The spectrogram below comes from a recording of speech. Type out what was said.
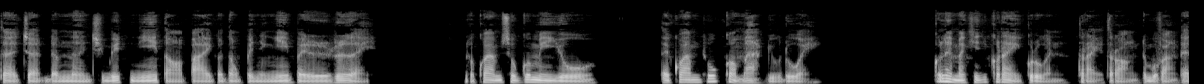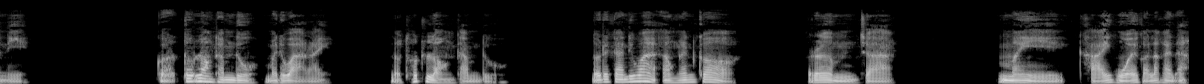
แต่จะดำเนินชีวิตนี้ต่อไปก็ต้องเป็นอย่างนี้ไปเรื่อยๆแล้วความสุขก็มีอยู่ แต่ความทุกข์ก็มากอยู่ด้วย ก็เลยมาคิดใกล้กรวนไตรตรองท่านผู้ฟังท่านนี้ ก็ทดลองทำดูไม่ได้ว่าอะไร เราทดลองทำดู โดยการที่ว่าเอางั้นก็เริ่มจากไม่ขายหวยก่อนแล้วกันอะ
